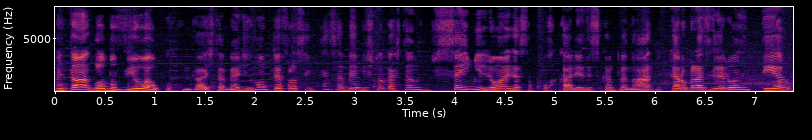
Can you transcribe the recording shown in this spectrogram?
Então a Globo viu a oportunidade também de romper, falou assim: quer saber, bicho, estou gastando 100 milhões nessa porcaria desse campeonato, quero o brasileiro inteiro.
